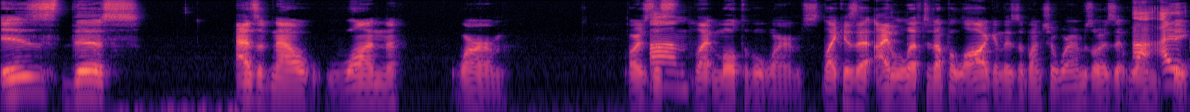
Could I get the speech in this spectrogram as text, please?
is this as of now one worm or is this Um, like multiple worms like is it i lifted up a log and there's a bunch of worms or is it one uh, I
